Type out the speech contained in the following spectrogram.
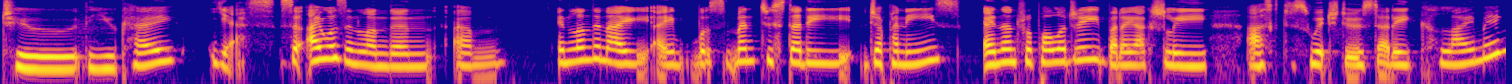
to the UK yes. So I was in London um, in London I, I was meant to study Japanese and anthropology but I actually asked to switch to study climbing.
